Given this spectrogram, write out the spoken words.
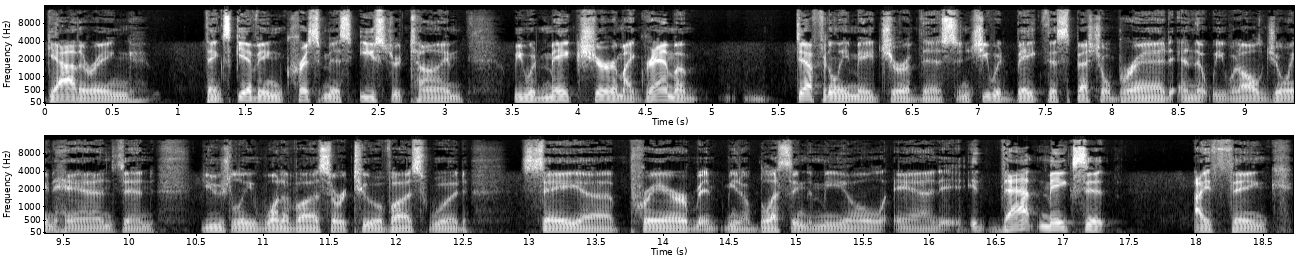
gathering, Thanksgiving, Christmas, Easter time, we would make sure. My grandma definitely made sure of this, and she would bake this special bread, and that we would all join hands, and usually one of us or two of us would say a prayer, you know, blessing the meal, and it, that makes it I think,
